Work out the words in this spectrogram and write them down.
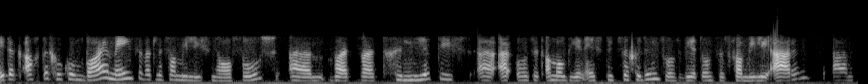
het ek agtergekom baie mense wat hulle families navors, ehm um, wat wat geneties uh, ons het almal DNA toetse gedoen, so ons weet ons is familie erns. Ehm um,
